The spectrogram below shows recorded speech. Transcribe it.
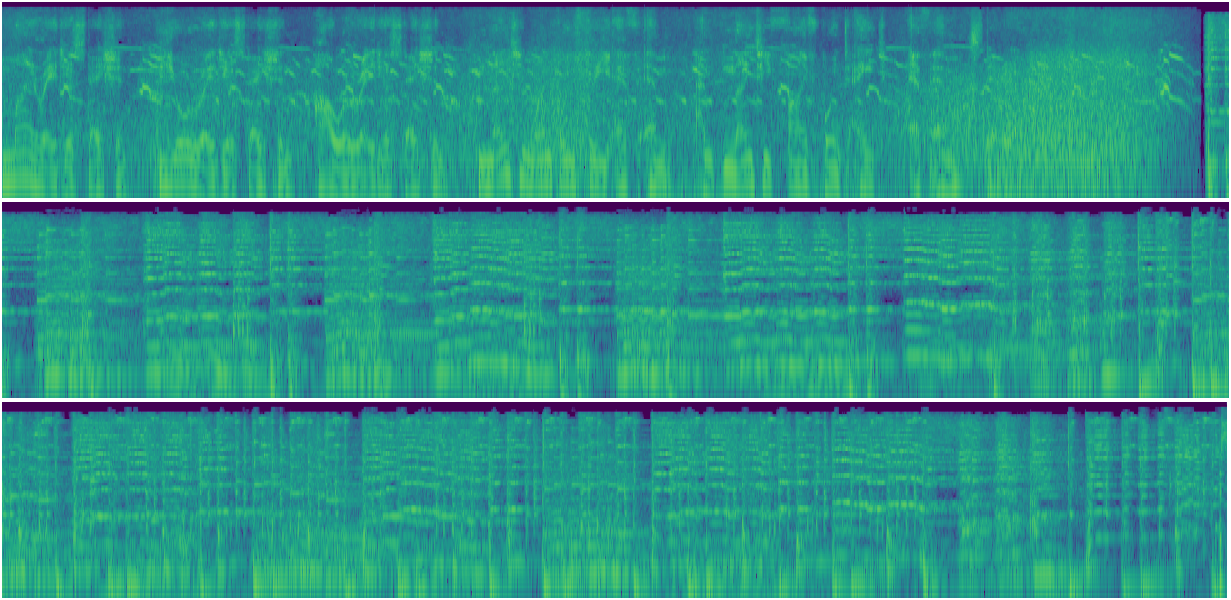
My radio station, your radio station, our radio station. 91.3 FM and 95.8 FM stereo.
